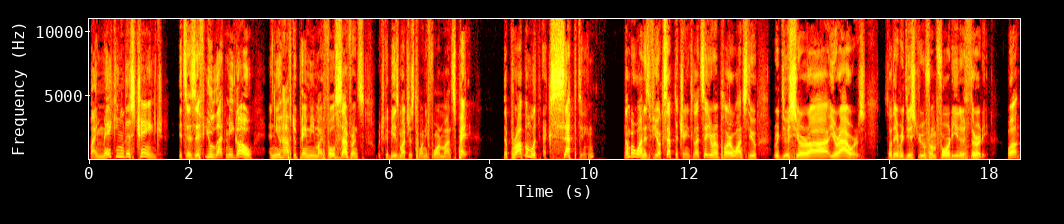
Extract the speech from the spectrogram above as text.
By making this change, it's as if you let me go and you have to pay me my full severance, which could be as much as 24 months' pay. The problem with accepting, number one, is if you accept the change. Let's say your employer wants to reduce your uh, your hours, so they reduced you from 40 to 30. Well,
